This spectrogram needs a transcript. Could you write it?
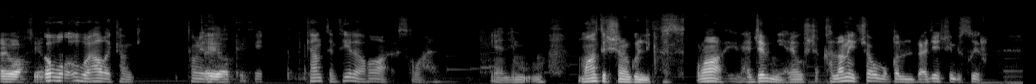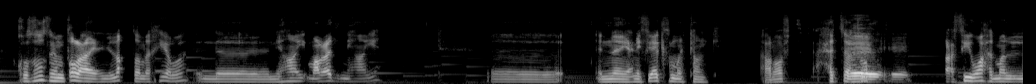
أي واحد فيهم هو هو هذا Kang توني أي okay. كان تمثيله رائع صراحة. يعني ما أدري شلون أقول لك بس رائع. يعني عجبني. يعني خلاني أتشوق بعدين شو بيصير. خصوصا يوم طلع يعني اللقطة الأخيرة النهاية ما بعد النهاية آه إنه يعني في أكثر من Kang عرفت؟ حتى أتوقع إيه. في واحد مال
